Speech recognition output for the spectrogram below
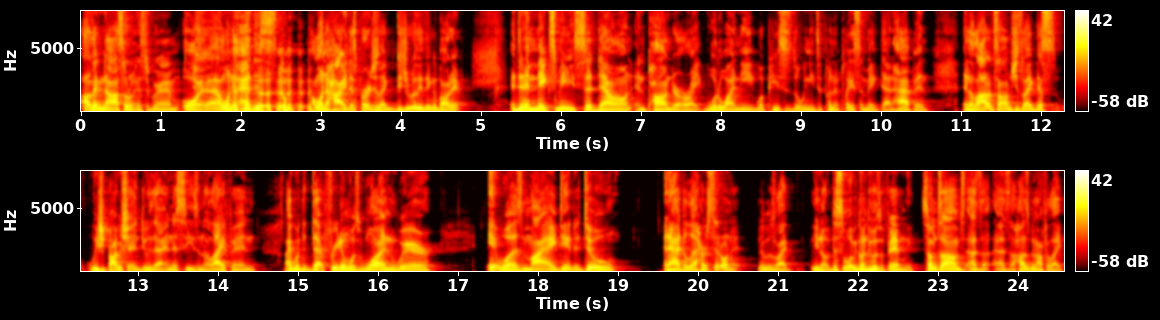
I was like, nah, I saw it on Instagram, or yeah, I want to add this, I want to hire this person. Like, did you really think about it? And then it makes me sit down and ponder, all right, what do I need? What pieces do we need to put in place to make that happen? And a lot of times she's like, that's we should probably shouldn't do that in this season of life. And like with the debt freedom was one where it was my idea to do, and I had to let her sit on it. It was like, you know, this is what we're gonna do as a family. Sometimes as a as a husband, I feel like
